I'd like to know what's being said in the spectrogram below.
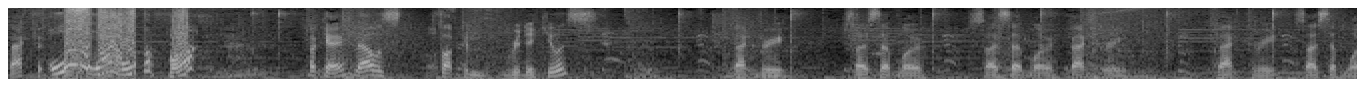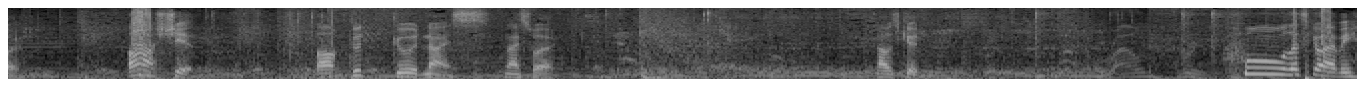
Back. Oh, wow, what the fuck? Okay, that was fucking ridiculous. Back three. Side step low. Side step low. Back three. Back three. Side step low. Oh, shit. Oh, good, good, nice. Nice work. That was good. Whoo, let's go, Abby.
